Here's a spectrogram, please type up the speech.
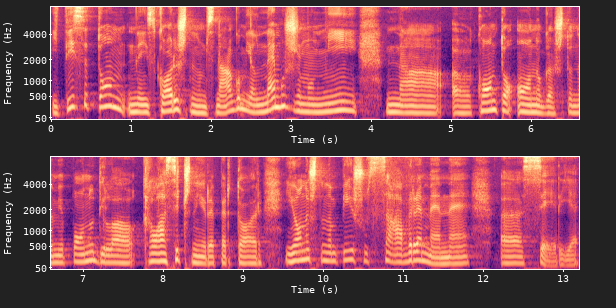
I ti sa tom neiskorištenom snagom, jer ne možemo mi na uh, konto onoga što nam je ponudila klasični repertoar i ono što nam pišu savremene uh, serije.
